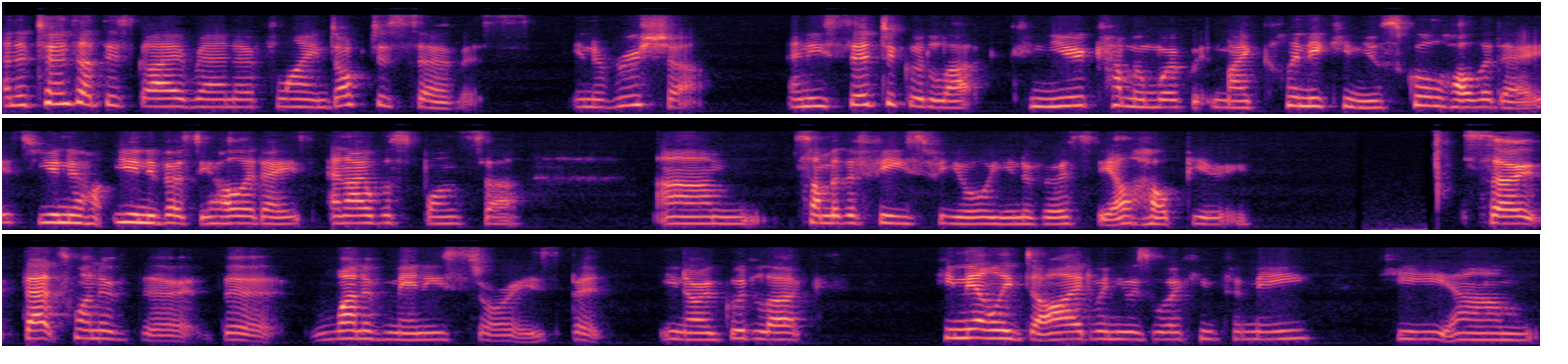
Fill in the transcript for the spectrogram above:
And it turns out this guy ran a flying doctor's service in Arusha, and he said to Good Luck, Can you come and work with my clinic in your school holidays, uni- university holidays, and I will sponsor um, some of the fees for your university. I'll help you. So that's one of the, the one of many stories. But you know, Good Luck. He nearly died when he was working for me. He um,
